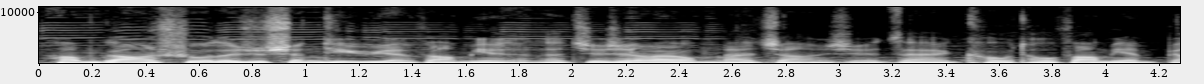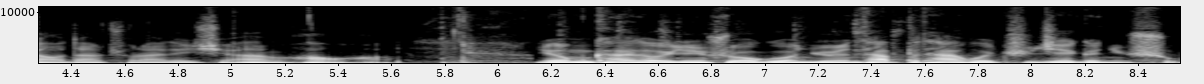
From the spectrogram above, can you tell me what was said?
好，我们刚刚说的是身体语言方面的，那接下来我们来讲一些在口头方面表达出来的一些暗号哈。因为我们开头已经说过，女人她不太会直接跟你说，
